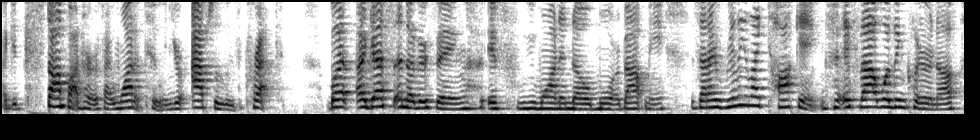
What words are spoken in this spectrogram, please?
I could stomp on her if I wanted to, and you're absolutely correct. But I guess another thing, if we want to know more about me, is that I really like talking. If that wasn't clear enough,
